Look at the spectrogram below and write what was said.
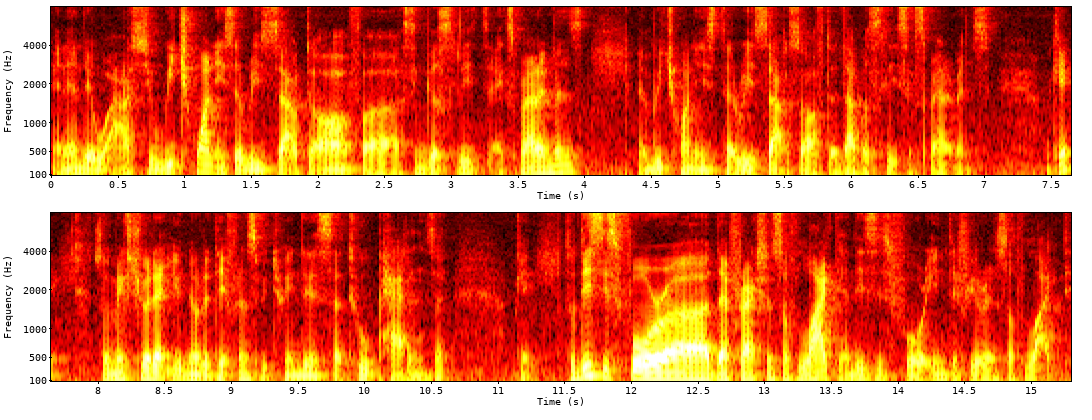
and then they will ask you which one is the result of uh, single slit experiments and which one is the results of the double slit experiments okay so make sure that you know the difference between these two patterns eh? Okay, so this is for uh, diffractions of light and this is for interference of light.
